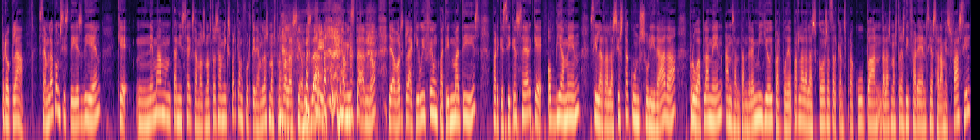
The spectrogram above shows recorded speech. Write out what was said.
però clar, sembla com si estigués dient que anem a tenir sexe amb els nostres amics perquè enfortirem les nostres relacions de- d'amistat, no? Llavors, clar, aquí vull fer un petit matí matís, perquè sí que és cert que, òbviament, si la relació està consolidada, probablement ens entendrem millor i per poder parlar de les coses, del que ens preocupen, de les nostres diferències, serà més fàcil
